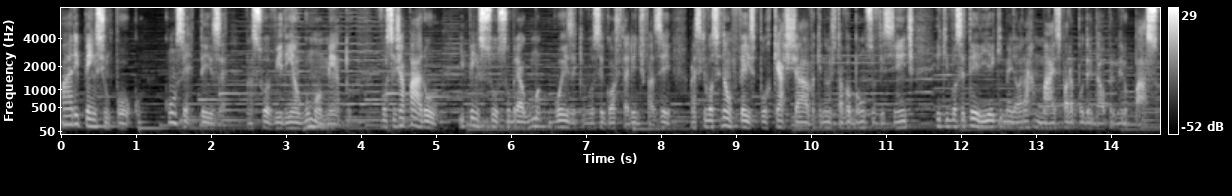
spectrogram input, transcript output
Pare e pense um pouco. Com certeza, na sua vida, em algum momento, você já parou e pensou sobre alguma coisa que você gostaria de fazer, mas que você não fez porque achava que não estava bom o suficiente e que você teria que melhorar mais para poder dar o primeiro passo.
